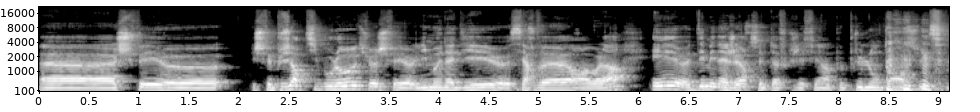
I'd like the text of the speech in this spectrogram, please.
euh, je fais euh, je fais plusieurs petits boulots, tu vois, je fais euh, limonadier, euh, serveur, euh, voilà, et euh, déménageur, c'est le taf que j'ai fait un peu plus longtemps en Suisse.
